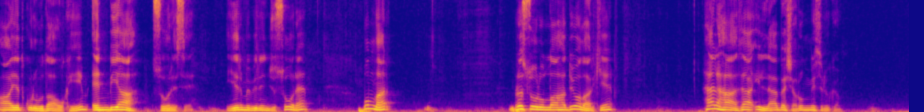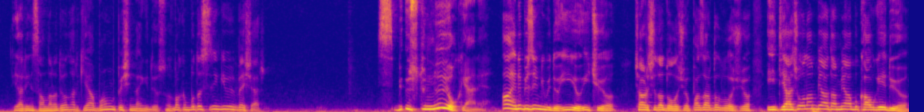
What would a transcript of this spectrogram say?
ayet grubu daha okuyayım. Enbiya suresi 21. sure. Bunlar Resulullah'a diyorlar ki Hel haza illa beşerun mislukum. Diğer insanlara diyorlar ki ya bunun mu peşinden gidiyorsunuz? Bakın bu da sizin gibi bir beşer. Bir üstünlüğü yok yani. Aynı bizim gibi diyor. Yiyor, içiyor. Çarşıda dolaşıyor, pazarda dolaşıyor. İhtiyacı olan bir adam ya bu kavga ediyor.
